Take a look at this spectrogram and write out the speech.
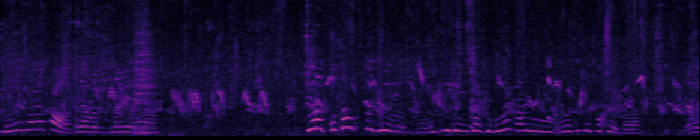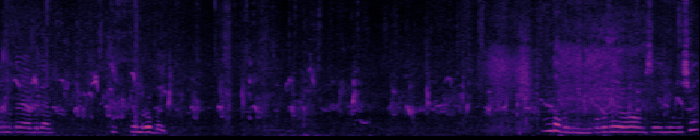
Ну не залякало, треба ж, навірно. Вчора отам тоді тільки десятки були, там лисиця похитала. Наверно, треба буде щось з цим робити. Ну добре, друзі, показую вам свій дневничок.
